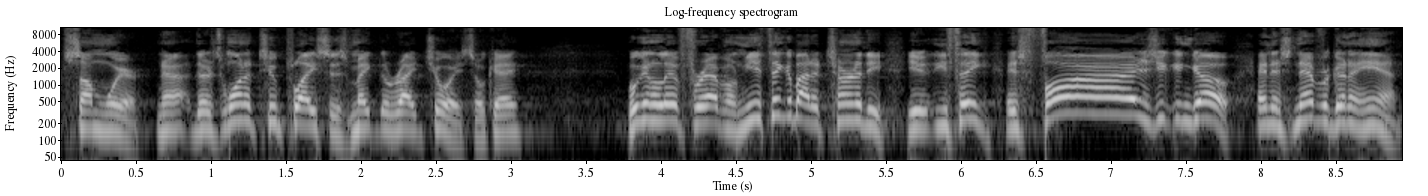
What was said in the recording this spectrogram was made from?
somewhere. Now, there's one or two places. Make the right choice, okay? We're going to live forever. When you think about eternity, you, you think as far as you can go, and it's never going to end.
